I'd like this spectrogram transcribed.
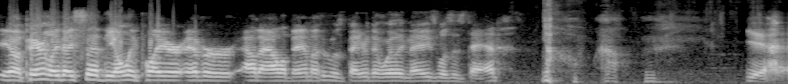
you know apparently they said the only player ever out of Alabama who was better than Willie Mays was his dad. Oh wow. Yeah,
